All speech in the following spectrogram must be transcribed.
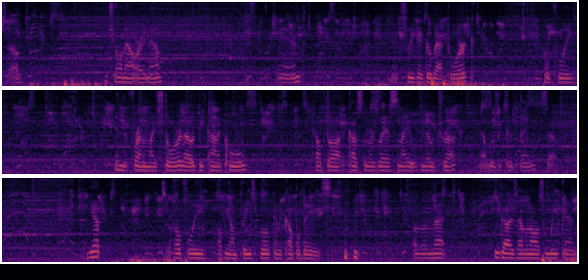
So, I'm chilling out right now. And next week I go back to work. Hopefully, in the front of my store. That would be kind of cool. Helped a lot of customers last night with no truck. That was a good thing. So, yep. So hopefully I'll be on Facebook in a couple days. Other than that, you guys have an awesome weekend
